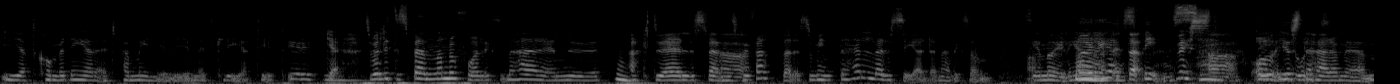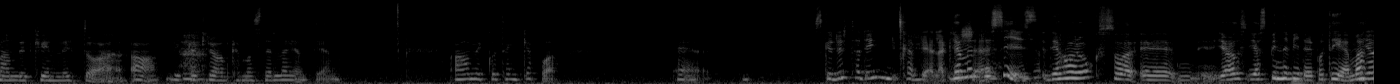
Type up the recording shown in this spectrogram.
i att kombinera ett familjeliv med ett kreativt yrke. Mm. Så det var lite spännande att få, liksom, det här är en nu Mm. aktuell svensk Ja. författare som inte heller ser den här liksom, Ser möjligheten, att Möjligheten. ens finns. Visst. Ja, och just det här med manligt kvinnligt och Ja. ja. vilka krav kan man ställa egentligen. Ja, mycket att tänka på. Eh, ska du ta din Gabriella Ja kanske? men precis. Ja, Det har också, eh, jag, jag spinner vidare på temat ja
